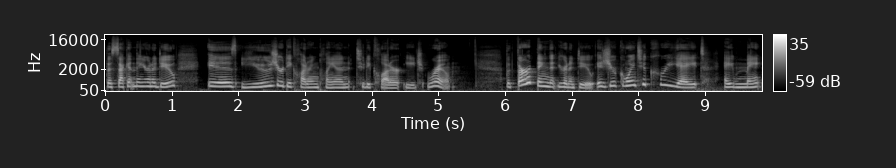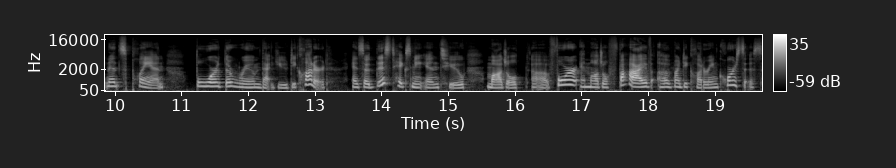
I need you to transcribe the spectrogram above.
The second thing you're gonna do is use your decluttering plan to declutter each room. The third thing that you're gonna do is you're going to create a maintenance plan for the room that you decluttered. And so this takes me into module uh, four and module five of my decluttering courses.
